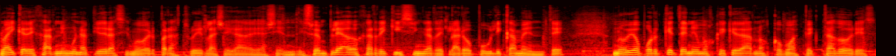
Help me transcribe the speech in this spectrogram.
no hay que dejar ninguna piedra sin mover para obstruir la llegada de Allende. Y su empleado Henry Kissinger declaró públicamente, no veo por qué tenemos que quedarnos como espectadores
